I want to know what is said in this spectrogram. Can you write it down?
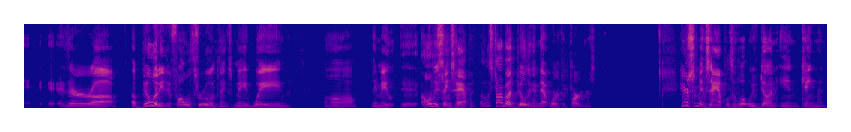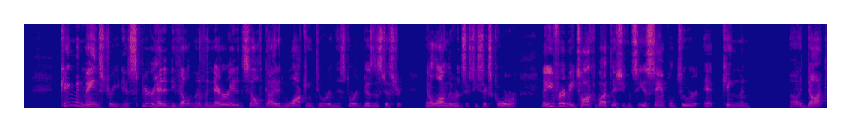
eh, eh, their uh, ability to follow through on things may wane. Uh, they may uh, all these things happen. But let's talk about building a network of partners. Here's some examples of what we've done in Kingman. Kingman Main Street has spearheaded development of a narrated self-guided walking tour in the historic business district and along the Route 66 corridor. Now you've heard me talk about this. You can see a sample tour at Kingman uh, dot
